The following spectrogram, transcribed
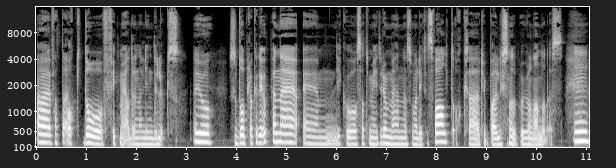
Ja jag fattar. Och då fick man ju adrenalin deluxe. Jo. Så då plockade jag upp henne, ehm, gick och satte mig i ett rum med henne som var lite svalt och så här, typ bara lyssnade på hur hon andades. Mm.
